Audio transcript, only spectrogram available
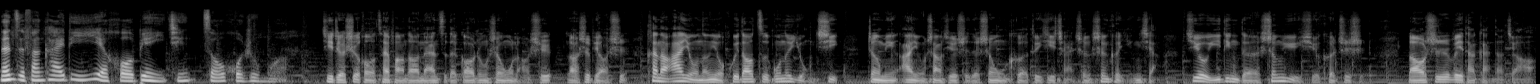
男子翻开第一页后，便已经走火入魔。记者事后采访到男子的高中生物老师，老师表示，看到阿勇能有挥刀自宫的勇气，证明阿勇上学时的生物课对其产生深刻影响，具有一定的生育学科知识。老师为他感到骄傲。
